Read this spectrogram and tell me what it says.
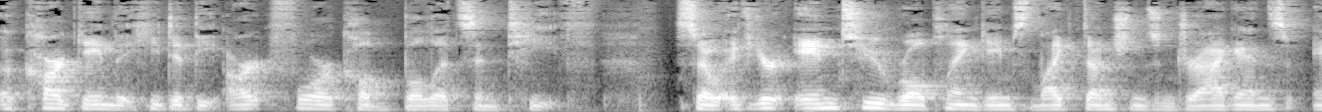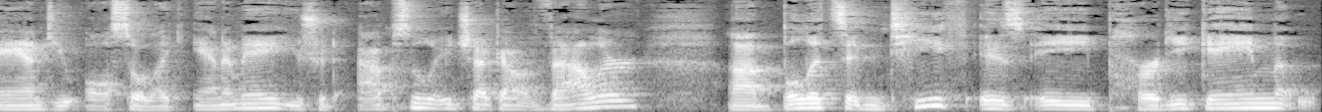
a card game that he did the art for called Bullets and Teeth. So if you're into role playing games like Dungeons and Dragons and you also like anime, you should absolutely check out Valor. Uh, Bullets and Teeth is a party game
